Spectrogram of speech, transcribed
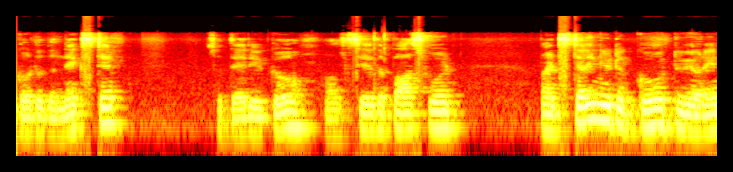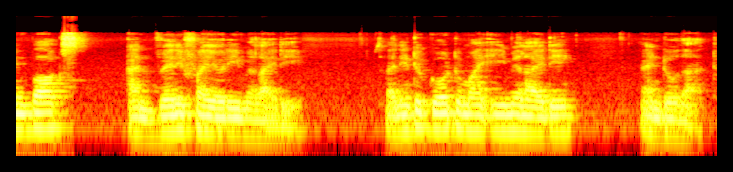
go to the next step. So there you go. I'll save the password. But it's telling you to go to your inbox and verify your email ID so I need to go to my email ID and do that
